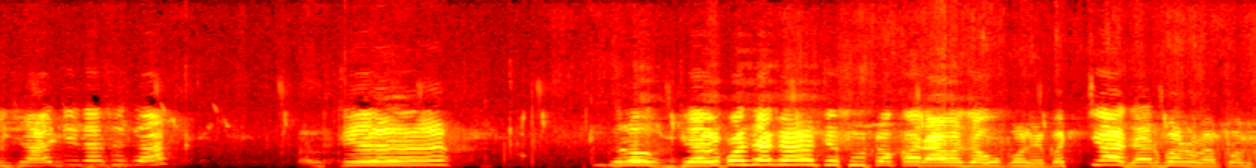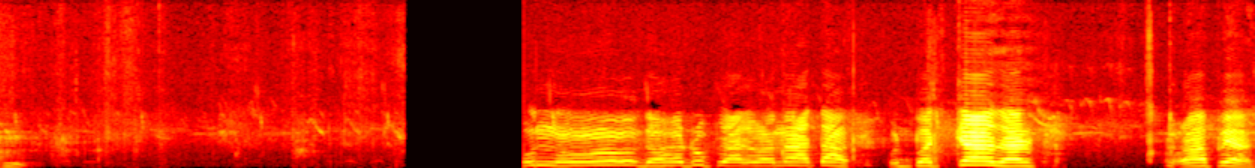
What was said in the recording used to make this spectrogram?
ભાઈ નો કે ગયા તે છૂટો કરાવવા જવું પડે? પચાસ હજાર ભરવા પડશે. દસ રૂપિયા લેવાના હતા, પણ પચાસ હજાર આપ્યા.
